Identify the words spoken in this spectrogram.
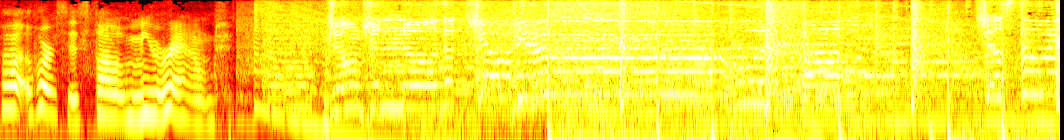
horses follow me around. Don't you know that you're beautiful? Just the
